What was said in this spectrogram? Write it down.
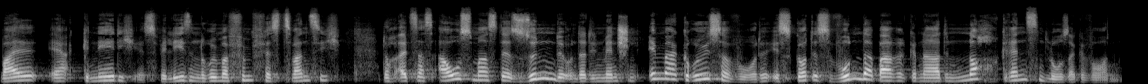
weil er gnädig ist. Wir lesen in Römer 5, Vers 20, doch als das Ausmaß der Sünde unter den Menschen immer größer wurde, ist Gottes wunderbare Gnade noch grenzenloser geworden.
